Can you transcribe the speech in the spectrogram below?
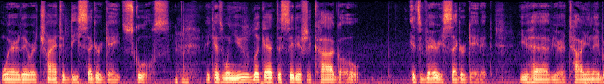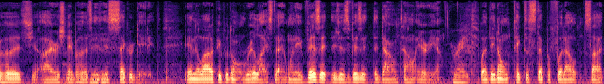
where they were trying to desegregate schools. Because when you look at the city of Chicago, it's very segregated. You have your Italian neighborhoods, your Irish neighborhoods, it's- it's segregated. And a lot of people don't realize that. When they visit, they just visit the downtown area Right. but they don't take the step of foot outside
